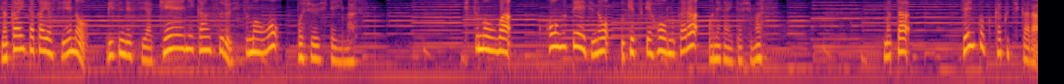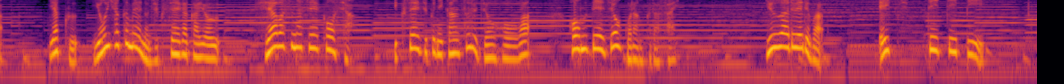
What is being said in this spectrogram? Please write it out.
中井隆義へのビジネスや経営に関する質問を募集しています。質問はホームページの受付フォームからお願いいたします。また、全国各地から約400名の塾生が通う幸せな成功者育成塾に関する情報はホームページをご覧ください URL は http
